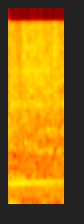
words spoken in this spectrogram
bro.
